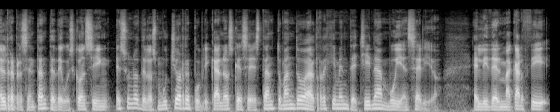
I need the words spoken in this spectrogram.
El representante de Wisconsin es uno de los muchos republicanos que se están tomando al régimen de China muy en serio. El líder McCarthy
